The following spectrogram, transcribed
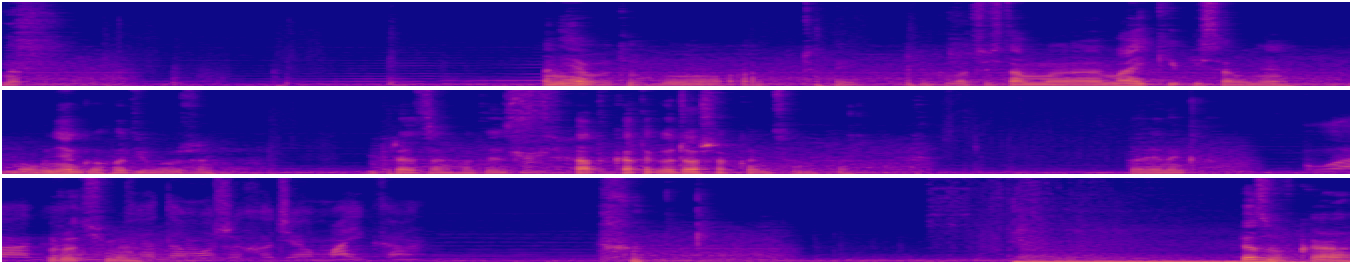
No. A nie, bo to było... a, Czekaj, to chyba coś tam e, Majki pisał, nie? Bo u niego chodziło, że impreza. A to jest chatka tego Josha w końcu. No to, to jednak Błagam. Wróćmy. Wiadomo, że chodzi o Majka. Wskazówka.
